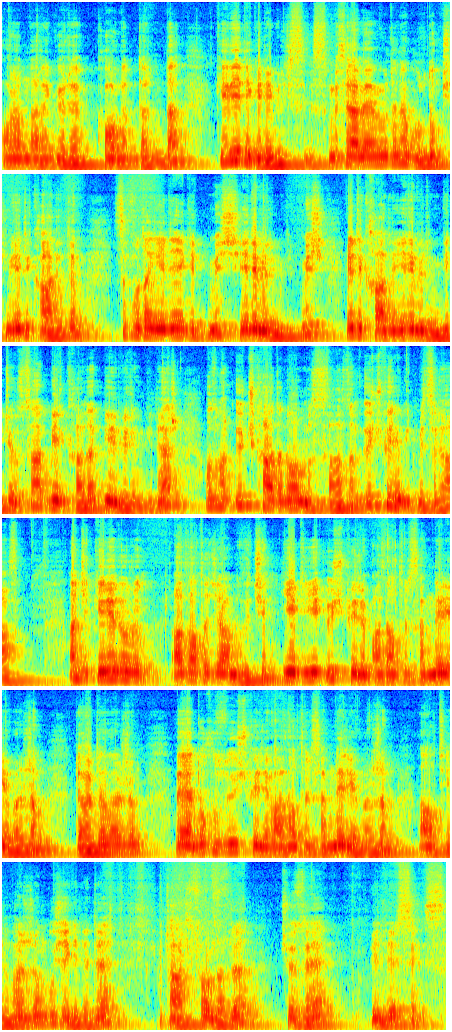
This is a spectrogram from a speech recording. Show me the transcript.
oranlara göre koordinatlarını da geriye de gelebilirsiniz. Mesela ben burada ne buldum? Şimdi 7K dedim. 0'dan 7'ye gitmiş. 7 birim gitmiş. 7K'da 7 birim gidiyorsa 1K'da 1 birim gider. O zaman 3K'dan olması lazım. 3 birim gitmesi lazım. Ancak geriye doğru azaltacağımız için 7'yi 3 birim azaltırsam nereye varırım? 4'e varırım. Veya 9'u 3 birim azaltırsam nereye varırım? 6'ya varırım. Bu şekilde de bu tarz soruları çözebilirsiniz.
